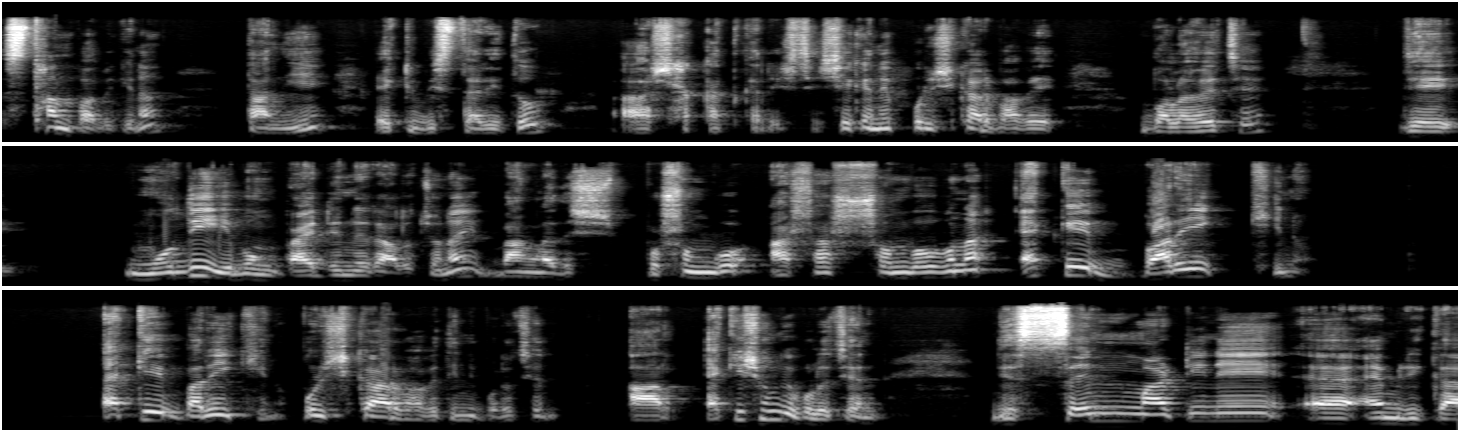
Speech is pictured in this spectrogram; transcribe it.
স্থান পাবে কিনা, তা নিয়ে একটি বিস্তারিত সাক্ষাৎকার এসেছে। সেখানে পরিষ্কারভাবে বলা হয়েছে যে মোদি এবং বাইডেনের আলোচনায় বাংলাদেশ প্রসঙ্গ আসার সম্ভাবনা একেবারেই ক্ষীণ। একেবারেই ক্ষীণ, পরিষ্কারভাবে তিনি বলেছেন। আর একই সঙ্গে বলেছেন যে সেন্ট মার্টিনে আমেরিকা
